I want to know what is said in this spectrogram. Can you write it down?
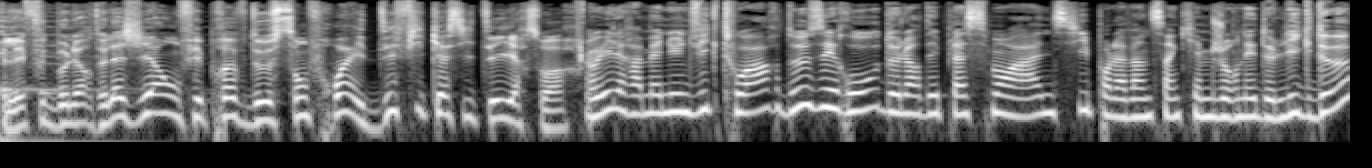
Les footballeurs de l'AGIA ont fait preuve de sang-froid et d'efficacité hier soir. Oui, ils ramènent une victoire 2-0 de leur déplacement à Annecy pour la 25e journée de Ligue 2.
